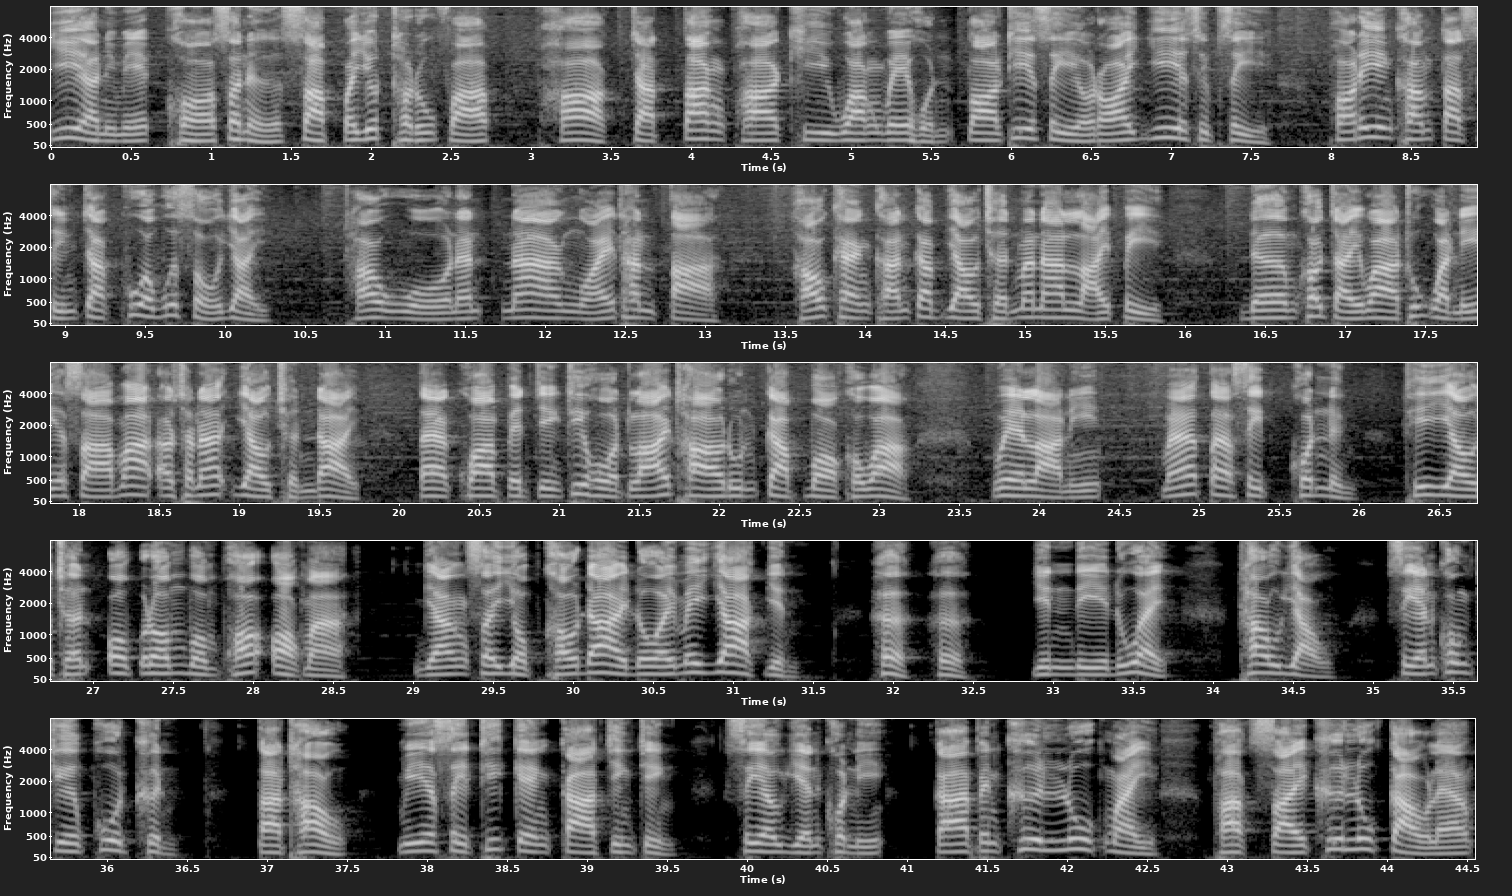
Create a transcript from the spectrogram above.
ยี้อนิเมะขอเสนอสับประยุทธ์ทะลุฟ้า ภาคจัดตั้งภาคีวังเวหนตอนที่ 424 พอได้ยินคำตัดสินจากผู้อาวุโสใหญ่ เท่าโวนั้นหน้าหงอยทันตา เขาแข่งขันกับเยาวเฉินมานานหลายปี เดิมเข้าใจว่าทุกวันนี้สามารถเอาชนะเยาวเฉินได้ แต่ความเป็นจริงที่โหดร้ายทารุณกลับบอกเขาว่า เวลานี้ แม้แต่สิทธิ์คนหนึ่งที่เยาวเฉินอบรมบ่มเพาะออกมา ยังสยบเขาได้โดยไม่ยากเย็น เฮ้อเฮ้อยินดีด้วย เท่าเหย่า เสียนคงจือพูดขึ้น ตาเท่ามีสิทธิ์ที่เก่งกาจจริง ๆ เซียวเหยียนคนนี้กลายเป็นคลื่นลูกใหม่ ผักใส่คลื่นลูกเก่าแล้ว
